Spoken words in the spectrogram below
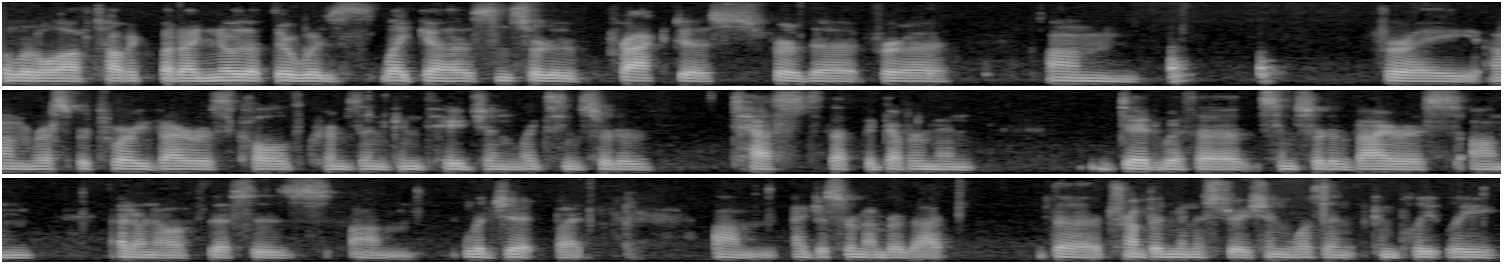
a little off topic, but I know that there was like a, some sort of practice for the for a um, for a um, respiratory virus called crimson contagion, like some sort of test that the government did with a some sort of virus. Um, I don't know if this is um, legit, but um, I just remember that the Trump administration wasn't completely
